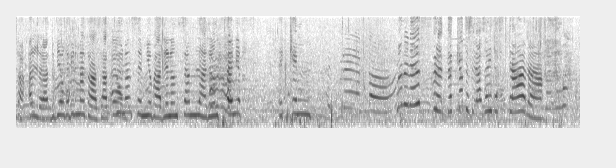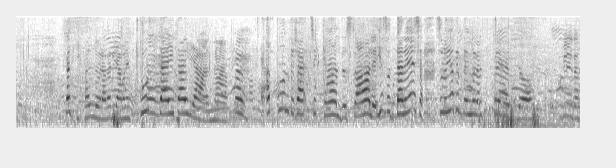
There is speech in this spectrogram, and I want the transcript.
Cioè, allora, dobbiamo capire una cosa. Tu non sei mio padre, non sei Amleto, non sei mio... E che... Fredda! Ma non è che tu sei la solita strana. Senti, allora parliamone, tu sei italiana. Eh, E appunto, cioè, c'è caldo, sole, io sono danese, sono io che vengo dal freddo. tu vieni dal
